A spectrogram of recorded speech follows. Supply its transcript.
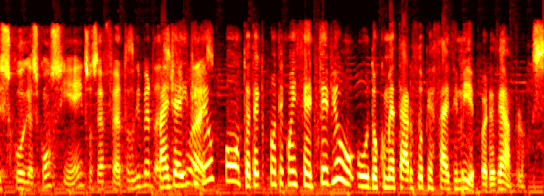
escolhas conscientes, você afeta as liberdades Mas aí que vem o ponto, até que ponto é consciente. Você viu o, o documentário Super Size Me, por exemplo? Sim,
